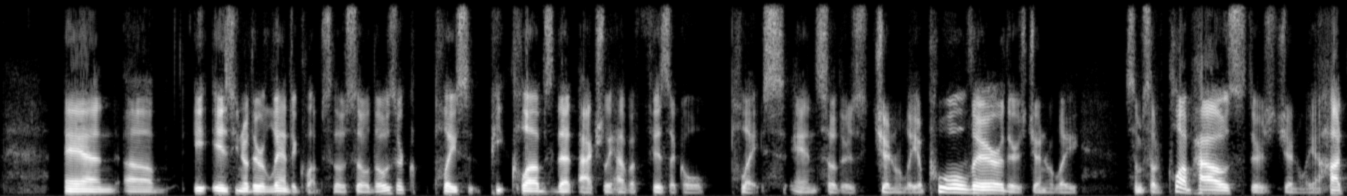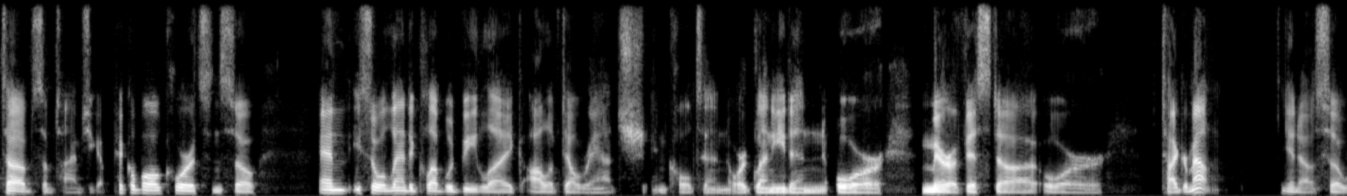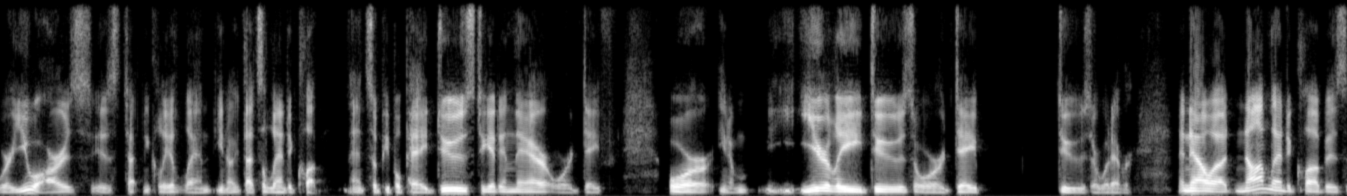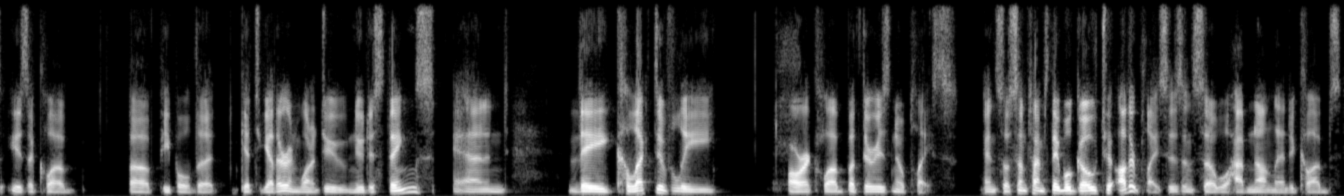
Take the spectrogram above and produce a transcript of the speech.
and um, is you know there are landed clubs. Those so those are places clubs that actually have a physical place, and so there's generally a pool there. There's generally some sort of clubhouse. There's generally a hot tub. Sometimes you got pickleball courts, and so and so a landed club would be like Olive Dell Ranch in Colton or Glen Eden or Mira Vista or Tiger Mountain. You know, so where you are is is technically a land, you know, that's a landed club. And so people pay dues to get in there or day or, you know, yearly dues or day dues or whatever. And now a non-landed club is is a club of people that get together and want to do nudist things and they collectively are a club, but there is no place. And so sometimes they will go to other places. And so we'll have non landed clubs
